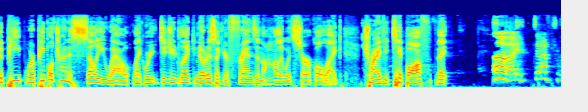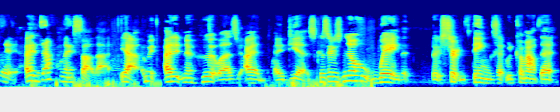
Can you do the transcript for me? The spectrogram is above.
the people were people trying to sell you out like were did you like notice like your friends in the hollywood circle like trying to tip off that Oh, I definitely, I definitely saw that. Yeah, I mean, I didn't know who it was. I had ideas because there's no way that there's certain things that would come out that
